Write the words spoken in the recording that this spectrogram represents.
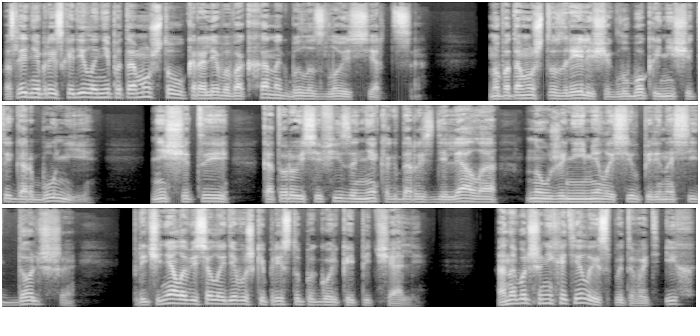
Последнее происходило не потому, что у королевы Вакханок было злое сердце, но потому, что зрелище глубокой нищеты Горбуньи, нищеты, которую Сефиза некогда разделяла, но уже не имела сил переносить дольше, причиняло веселой девушке приступы горькой печали. Она больше не хотела испытывать их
